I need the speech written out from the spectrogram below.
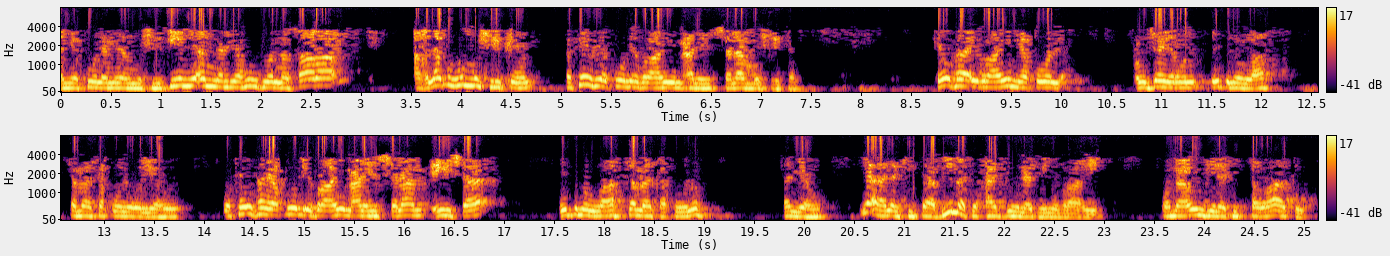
أن يكون من المشركين لأن اليهود والنصارى أغلبهم مشركون. فكيف يكون إبراهيم عليه السلام مشركا؟ كيف إبراهيم يقول عزير ابن الله كما تقوله اليهود؟ وكيف يقول إبراهيم عليه السلام عيسى ابن الله كما تقوله اليهود. يا أهل الكتاب لم تحاجون في إبراهيم؟ وما أنزلت التوراة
